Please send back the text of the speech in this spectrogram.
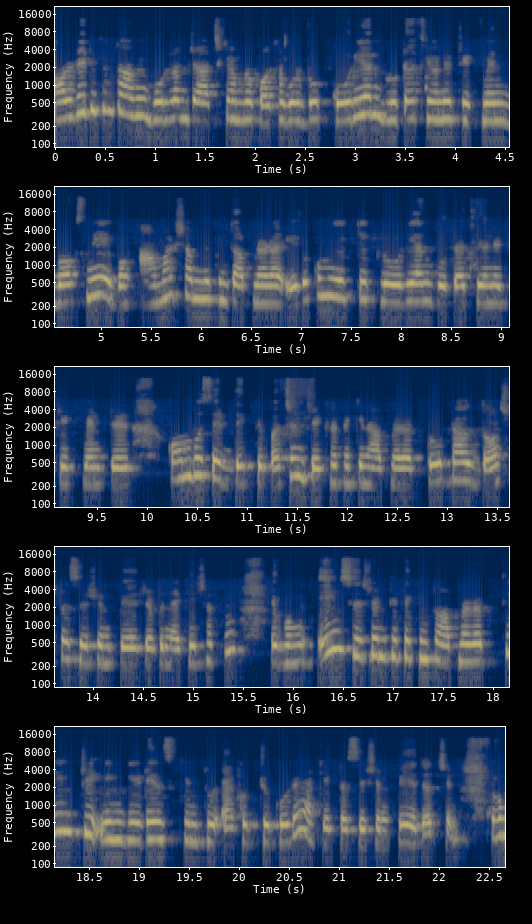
already কিন্তু আমি বললাম যে আজকে আমরা কথা বলব কোরিয়ান গ্লুটাথিয়নের ট্রিটমেন্ট বক্স নিয়ে এবং আমার সামনে কিন্তু আপনারা এরকমই একটি কোরিয়ান গ্লুটাথিয়নের ট্রিটমেন্টের কম্বো সেট দেখতে পাচ্ছেন, যেখানে কিনা আপনারা টোটাল দশটা সেশন পেয়ে যাবেন একই সাথে। এবং এই সেশনটিতে কিন্তু আপনারা তিনটি ইনগ্রিডিয়েন্টস কিন্তু একত্র করে এক একটা সেশন পেয়ে যাচ্ছেন। এবং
